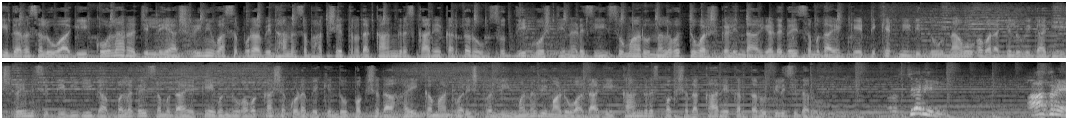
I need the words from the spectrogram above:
ಇದರ ಸಲುವಾಗಿ ಕೋಲಾರ ಜಿಲ್ಲೆಯ ಶ್ರೀನಿವಾಸಪುರ ವಿಧಾನಸಭಾ ಕ್ಷೇತ್ರದ ಕಾಂಗ್ರೆಸ್ ಕಾರ್ಯಕರ್ತರು ಸುದ್ದಿಗೋಷ್ಠಿ ನಡೆಸಿ ಸುಮಾರು ನಲವತ್ತು ವರ್ಷಗಳಿಂದ ಎಡಗೈ ಸಮುದಾಯಕ್ಕೆ ಟಿಕೆಟ್ ನೀಡಿದ್ದು ನಾವು ಅವರ ಗೆಲುವಿಗಾಗಿ ಶ್ರೇಮಿಸಿದ್ದೀವಿ. ಈಗ ಬಲಗೈ ಸಮುದಾಯಕ್ಕೆ ಒಂದು ಅವಕಾಶ ಕೊಡಬೇಕೆಂದು ಪಕ್ಷದ ಹೈಕಮಾಂಡ್ ವರಿಷ್ಠರಲ್ಲಿ ಮನವಿ ಮಾಡುವುದಾಗಿ ಕಾಂಗ್ರೆಸ್ ಪಕ್ಷದ ಕಾರ್ಯಕರ್ತರು ತಿಳಿಸಿದರು. ಆದರೆ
